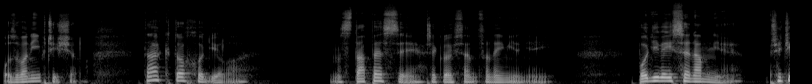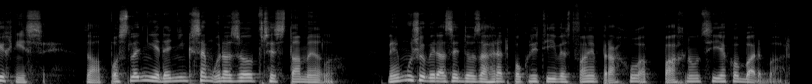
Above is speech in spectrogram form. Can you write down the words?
Pozvaný přišel. Tak to chodilo. Stape si, řekl jsem co nejmírněji. Podívej se na mě. Přečichni si. Za poslední jedeník jsem urazil 300 mil. Nemůžu vyrazit do zahrad pokrytý vrstvami prachu a páchnoucí jako barbar.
